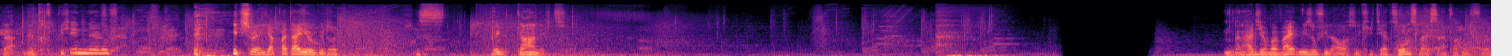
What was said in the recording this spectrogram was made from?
Da, der trifft mich in der Luft. ich schwöre, ich habe Verteidigung gedrückt. Das bringt gar nichts. Und dann halte ich aber bei weitem nicht so viel aus und kriege die Aktionsleiste einfach nicht voll.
